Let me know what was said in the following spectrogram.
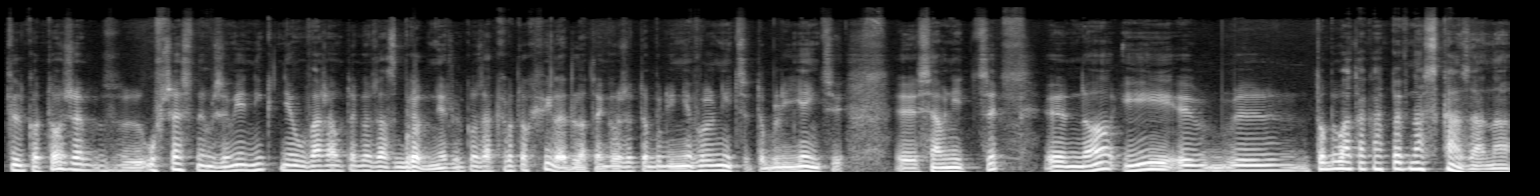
tylko to, że w ówczesnym Rzymie nikt nie uważał tego za zbrodnię, tylko za krotochwilę, dlatego że to byli niewolnicy, to byli jeńcy y, samniccy. Y, No i to była taka pewna skaza na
